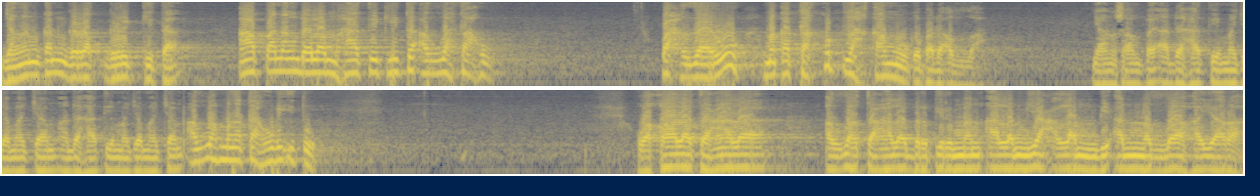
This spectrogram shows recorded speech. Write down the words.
Jangankan gerak-gerik kita apa yang dalam hati kita Allah tahu. Fahdharu maka takutlah kamu kepada Allah. Jangan sampai ada hati macam-macam, ada hati macam-macam. Allah mengetahui itu. Wa qala ta'ala Allah Ta'ala berfirman alam ya'lam bi anna Allah yara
